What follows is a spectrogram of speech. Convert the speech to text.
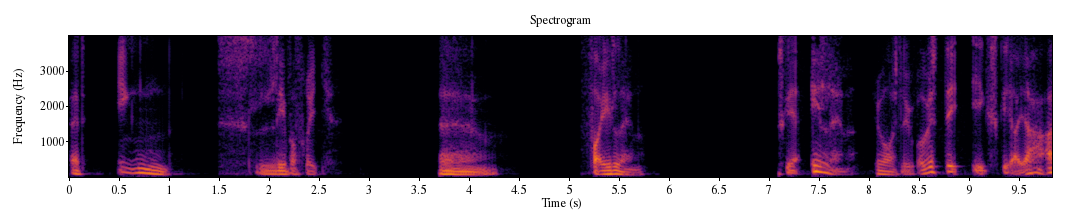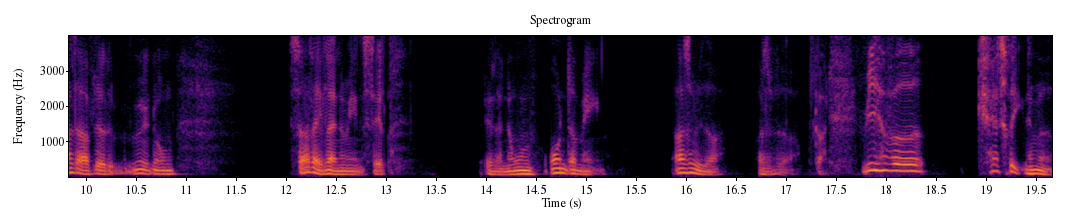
at ingen slipper fri øh, for et eller andet. Der sker et eller andet i vores liv. Og hvis det ikke sker, og jeg har aldrig oplevet det, mødt nogen, så er der et eller andet med en selv. Eller nogen rundt om en. Og så videre. Og så videre. Godt. Vi har fået Katrine med.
